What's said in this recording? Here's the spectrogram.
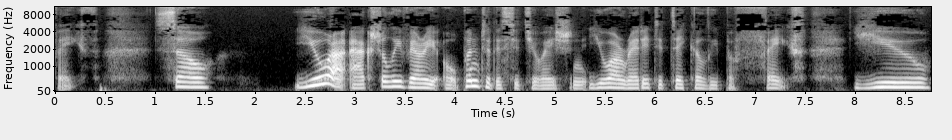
faith. So you are actually very open to the situation. You are ready to take a leap of faith. You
